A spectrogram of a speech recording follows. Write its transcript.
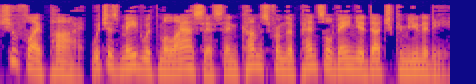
Shoofly pie, which is made with molasses and comes from the Pennsylvania Dutch community.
